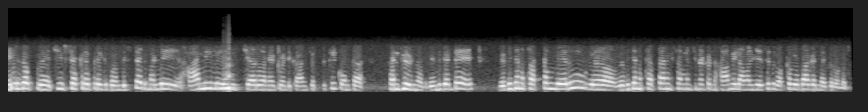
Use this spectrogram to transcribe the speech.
నేరుగా ప్ర- చీఫ్ సెక్రటరీకి పంపిస్తే అది మళ్ళీ హామీలు ఏమి ఇచ్చారు అనేటువంటి కాన్సెప్ట్కి కొంత కన్ఫ్యూజన్ ఉంటుంది. ఎందుకంటే విభజన చట్టం వేరు విభజన చట్టానికి సంబంధించినటువంటి హామీలు అమలు చేసేది ఒక్క విభాగం దగ్గర ఉండదు.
